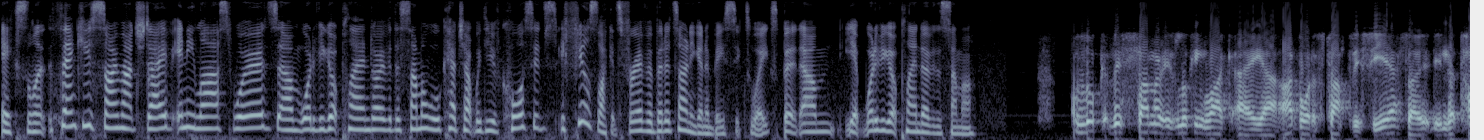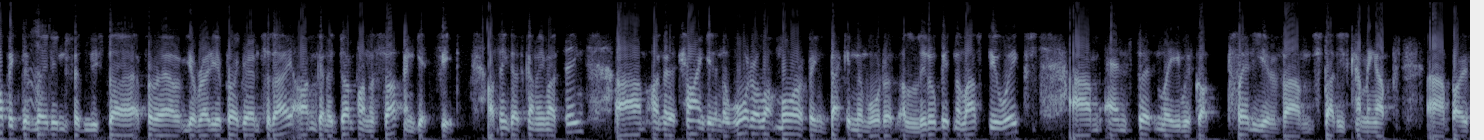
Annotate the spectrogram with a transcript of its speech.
Excellent. Thank you so much, Dave. Any last words? Um, what have you got planned over the summer? We'll catch up with you, of course. It's, it feels like it's forever, but it's only going to be six weeks. But um, yeah, what have you got planned over the summer? Look, this summer is looking like a. Uh, I bought a SUP this year, so in the topic that led into this uh, for our, your radio program today, I'm going to jump on the SUP and get fit. I think that's going to be my thing. Um, I'm going to try and get in the water a lot more. I've been back in the water a little bit in the last few weeks, um, and certainly we've got plenty of um, studies coming up, uh, both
